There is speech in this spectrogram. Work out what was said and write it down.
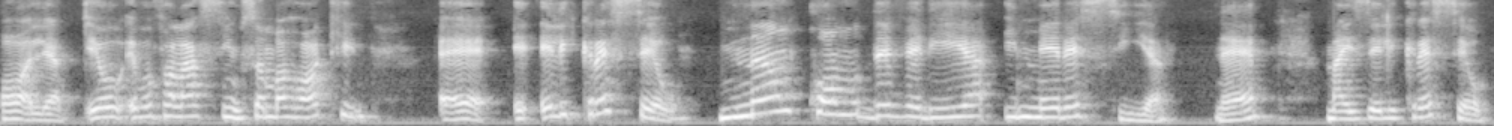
Olha, eu, eu vou falar assim, o samba rock, é, ele cresceu, não como deveria e merecia, né? Mas ele cresceu.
